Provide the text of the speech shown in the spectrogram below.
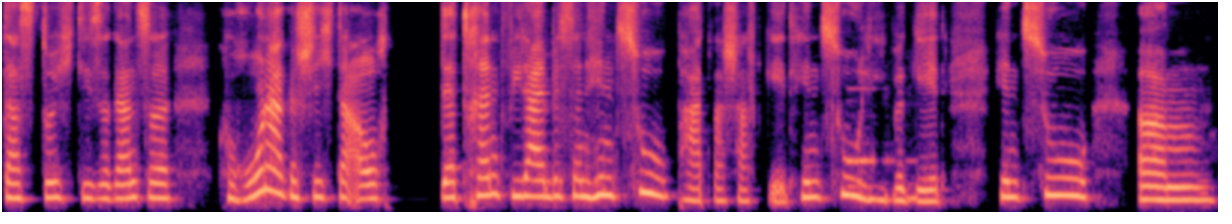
dass durch diese ganze Corona-Geschichte auch der Trend wieder ein bisschen hin zu Partnerschaft geht, hin zu Liebe geht, hin zu ähm,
